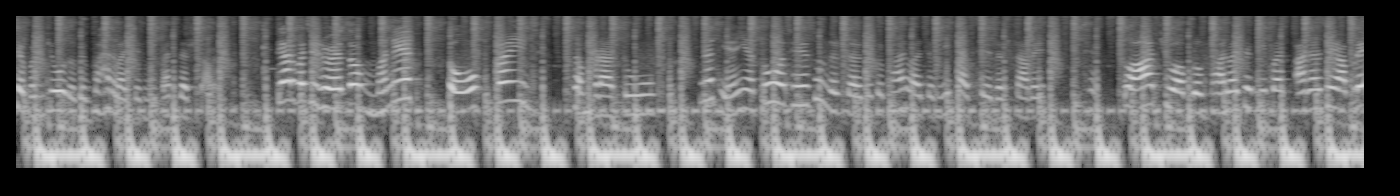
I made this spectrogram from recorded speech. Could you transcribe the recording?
છે, પણ કેવો તો કે ભારવાચક પાસે દર્શાવે ત્યાર પછી જોઈએ તો મને તો કંઈ જ સંભળાતું નથી. અહીંયા તો છે, શું દર્શાવે તો કે ભારવાચક નિપાત છે દર્શાવે છે. તો આ થયો આપણો ભારવાચક નિપાત આના જે આપણે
